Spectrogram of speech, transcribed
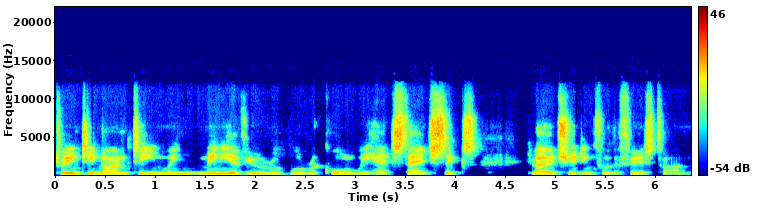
2019, when many of you will recall we had stage six load shedding for the first time.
